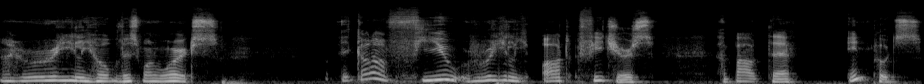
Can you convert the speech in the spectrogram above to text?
I really hope this one works. It got a few really odd features about the inputs.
